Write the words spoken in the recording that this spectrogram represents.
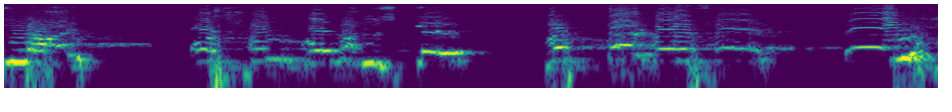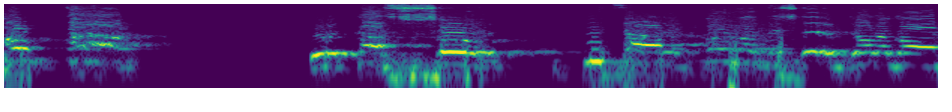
জুলাই অসংখ্য মানুষকে হত্যা করেছে। এই হত্যা প্রকাশ্য বিচার বাংলাদেশের জনগণ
